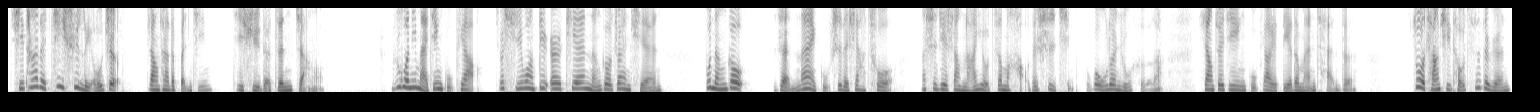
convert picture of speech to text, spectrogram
其他的继续留着，让它的本金继续的增长哦。如果你买进股票，就希望第二天能够赚钱，不能够忍耐股市的下挫，那世界上哪有这么好的事情？不过无论如何了。像最近股票也跌得蛮惨的，做长期投资的人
